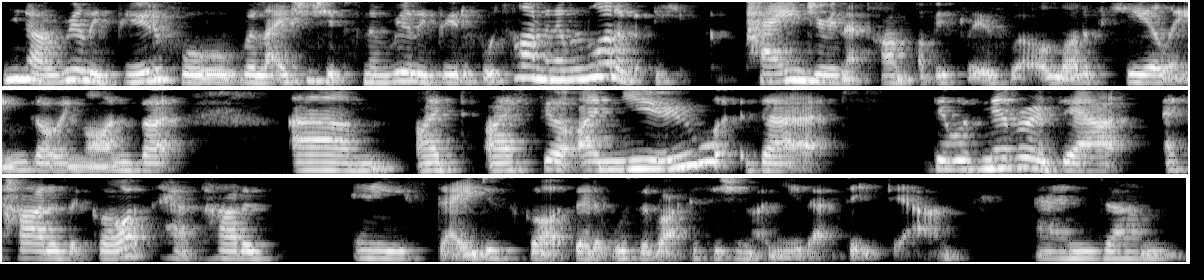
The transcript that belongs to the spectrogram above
you know, really beautiful relationships and a really beautiful time. And there was a lot of pain during that time, obviously, as well, a lot of healing going on. But um, I, I feel I knew that there was never a doubt, as hard as it got, as hard as any stages got, that it was the right decision. I knew that deep down. And um,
